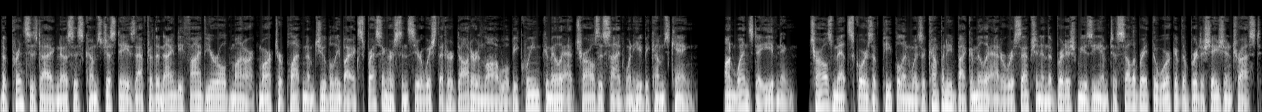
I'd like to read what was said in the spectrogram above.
The prince's diagnosis comes just days after the 95-year-old monarch marked her platinum jubilee by expressing her sincere wish that her daughter-in-law will be Queen Camilla at Charles's side when he becomes king. On Wednesday evening, Charles met scores of people and was accompanied by Camilla at a reception in the British Museum to celebrate the work of the British Asian Trust,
